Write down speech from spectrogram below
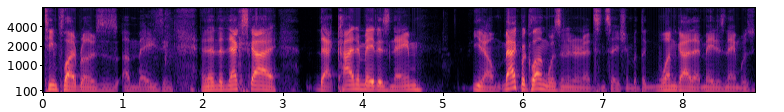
Team Flight Brothers is amazing. And then the next guy that kind of made his name, you know, Mac McClung was an internet sensation, but the one guy that made his name was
